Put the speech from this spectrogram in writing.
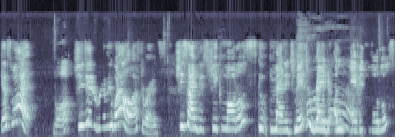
Guess what? What? She did really well afterwards. She signed with Chic Models, Scoop Management, Oh, Red yeah. 11 Models,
